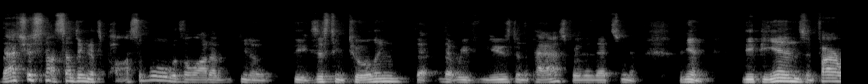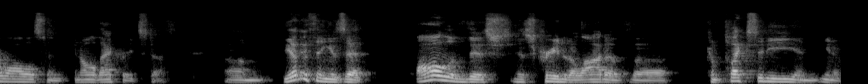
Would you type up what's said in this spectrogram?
that's just not something that's possible with a lot of you know the existing tooling that that we've used in the past. Whether that's you know again VPNs and firewalls and, and all that great stuff. Um, the other thing is that all of this has created a lot of uh, complexity and you know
